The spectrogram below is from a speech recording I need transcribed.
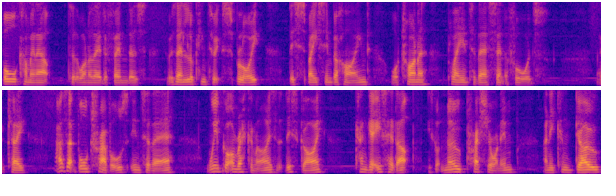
ball coming out to one of their defenders, who was then looking to exploit this space in behind or trying to play into their centre forwards. Okay, as that ball travels into there, we've got to recognise that this guy can get his head up He's got no pressure on him and he can go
